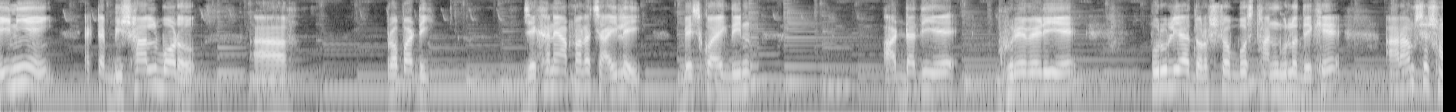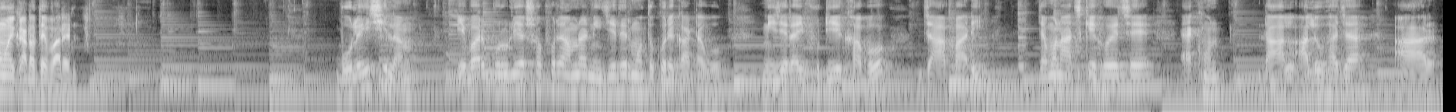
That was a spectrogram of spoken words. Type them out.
এই নিয়েই একটা বিশাল বড় প্রপার্টি যেখানে আপনারা চাইলেই বেশ কয়েকদিন আড্ডা দিয়ে ঘুরে বেড়িয়ে পুরুলিয়ার দ্রষ্টব্য স্থানগুলো দেখে আরামসে সময় কাটাতে পারেন। বলেইছিলাম এবার পুরুলিয়া সফরে আমরা নিজেদের মতো করে কাটাবো। নিজেরাই ফুটিয়ে খাব, যা পারি। যেমন আজকে হয়েছে এখন ডাল, আলু ভাজা আর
